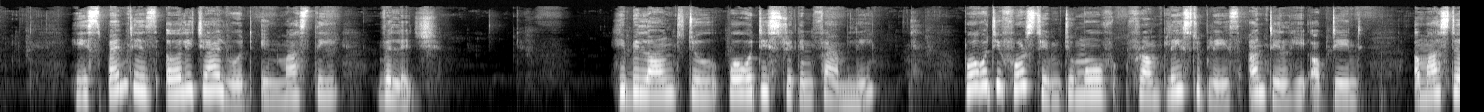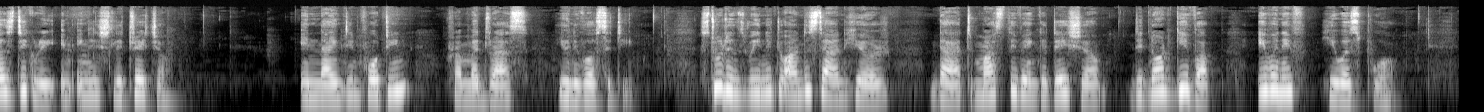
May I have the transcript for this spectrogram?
He spent his early childhood in Masti village. He belonged to poverty-stricken family Poverty forced him to move from place to place until he obtained a master's degree in English literature in 1914 from Madras University. Students, we need to understand here that Masti Venkatesha did not give up even if he was poor.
